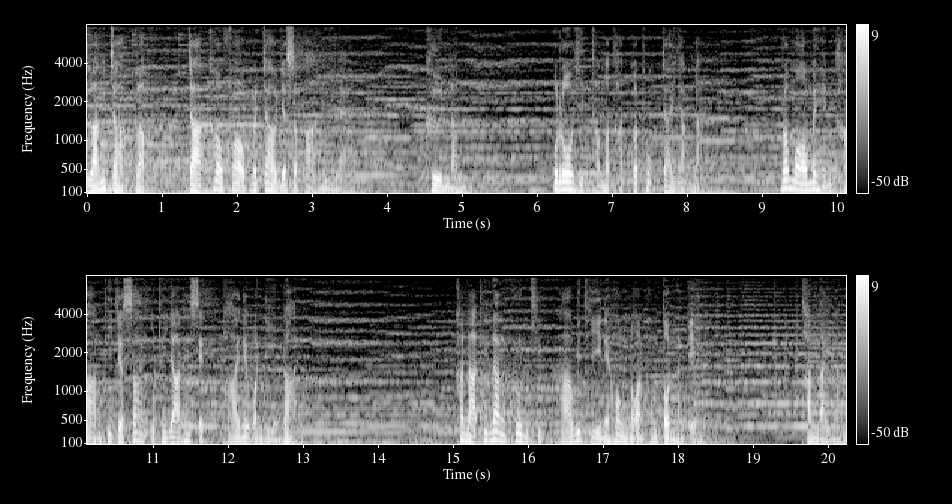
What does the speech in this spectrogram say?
หลังจากกลับจากเข้าเฝ้าพระเจ้ายศปานีแล้ว คืนนั้น ปุโรหิตธรรมทัตก็ทุกข์ใจอย่างหนักเพราะมองไม่เห็นทางที่จะสร้างอุทยานให้เสร็จภายในวันเดียวได้ ขณะที่นั่งครุ่นคิดหาวิธีในห้องนอนของตนนั่นเอง ทันใดนั้น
